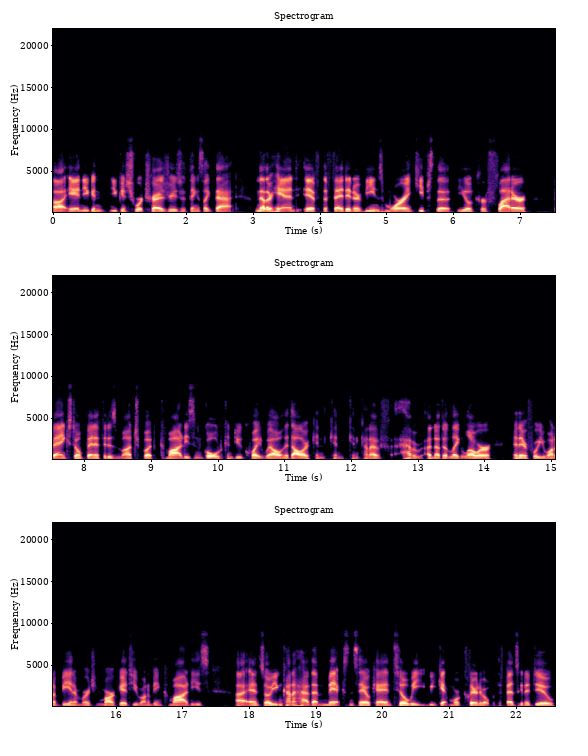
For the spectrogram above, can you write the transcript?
uh, and you can you can short treasuries or things like that. On the other hand, if the Fed intervenes more and keeps the, the yield curve flatter, banks don't benefit as much, but commodities and gold can do quite well, and the dollar can can can kind of have a, another leg lower, and therefore you want to be in emerging markets, you want to be in commodities, uh, and so you can kind of have that mix and say, okay, until we we get more clarity about what the Fed's going to do,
